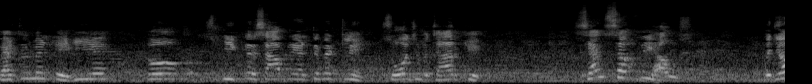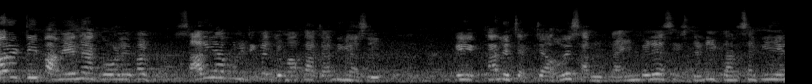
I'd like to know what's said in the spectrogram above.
ਬੈਟਰਮੈਂਟ ਇਹੀ ਹੈ। ਤੋ ਸਪੀਕਰ ਸਾਹਿਬ ਨੇ ਅਲਟੀਮੇਟਲੀ ਸੋਚ ਵਿਚਾਰ ਕੇ sense of the house majority ਭਾਵੇਂ ਇਹਨਾਂ ਕੋਲ ਹੈ ਬਟ ਸਾਰੀਆਂ ਪੋਲੀਟੀਕਲ ਜਮਾਤਾਂ ਚਾਹੁੰਦੀਆਂ ਸੀ ਕਿ ਕੱਲ ਚਰਚਾ ਹੋਵੇ ਸਾਨੂੰ ਟਾਈਮ ਮਿਲੇ ਅਸੀਂ ਸਟੱਡੀ ਕਰ ਸਕੀਏ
